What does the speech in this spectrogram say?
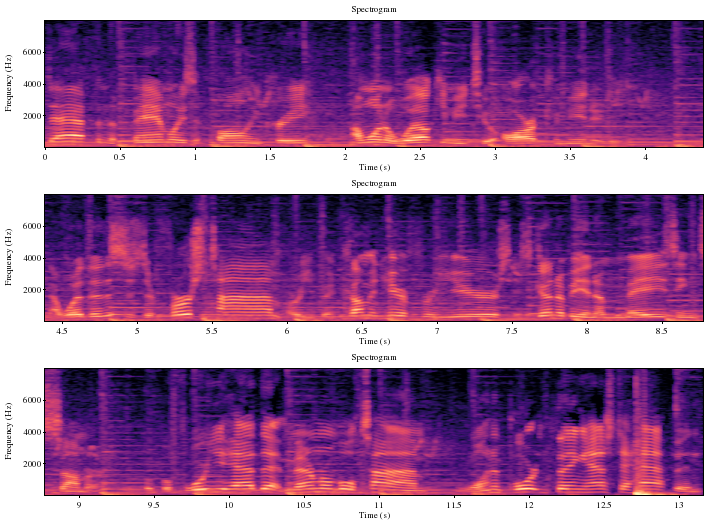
staff and the families at Falling Creek, I want to welcome you to our community. Now, whether this is your first time or you've been coming here for years, it's going to be an amazing summer. But before you have that memorable time, one important thing has to happen.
